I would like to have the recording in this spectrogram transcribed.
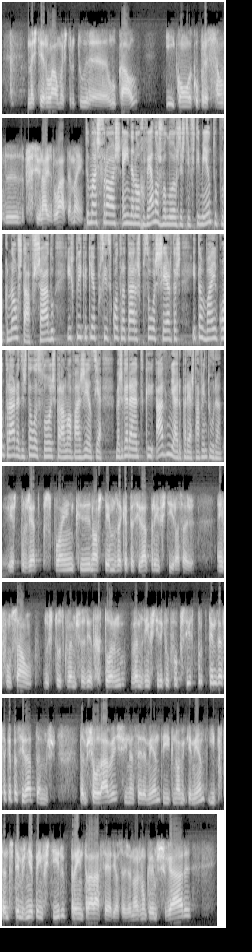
mas ter lá uma estrutura local e com a cooperação de, de, profissionais de lá também. Tomás Froz ainda não revela os valores deste investimento porque não está fechado e explica que é preciso contratar as pessoas certas e também encontrar as instalações para a nova agência, mas garante que há dinheiro para esta aventura. Este projeto pressupõe que nós temos a capacidade para investir, ou seja, em função do estudo que vamos fazer de retorno, vamos investir aquilo que for preciso porque temos essa capacidade, estamos estamos saudáveis financeiramente e economicamente e, portanto, temos dinheiro para investir para entrar à série. Ou seja, nós não queremos chegar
